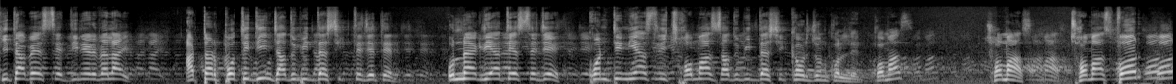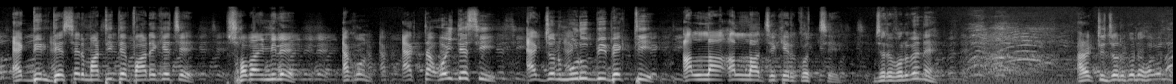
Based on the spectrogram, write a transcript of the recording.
কিতাবে এসছে, দিনের বেলায় আর তার প্রতিদিন জাদুবিদ্যা শিখতে যেতেন। অন্য এক রিয়াতে এসছে যে কন্টিনিউয়াসলি ছ মাস জাদুবিদ্যা শিক্ষা অর্জন করলেন। ক মাস? ছমাস। ছ পর একদিন দেশের মাটিতে পা রেখেছে সবাই মিলে। এখন একটা ওই দেশি একজন মুরব্বী ব্যক্তি আল্লাহ আল্লাহ জেকের করছে। জোরে বলবে না? আর একটু জোর করে হবে না?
